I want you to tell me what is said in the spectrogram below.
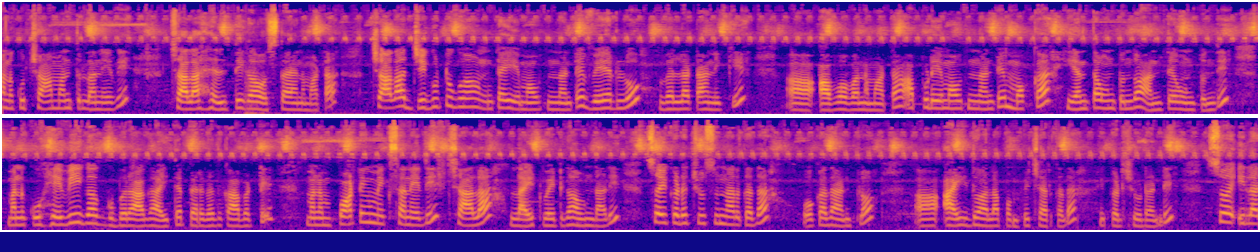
మనకు చామంతులు అనేవి చాలా హెల్తీగా వస్తాయన్నమాట. చాలా జిగుటుగా ఉంటే ఏమవుతుందంటే వేర్లు వెళ్ళటానికి అవ్వవన్నమాట. అప్పుడు ఏమవుతుందంటే మొక్క ఎంత ఉంటుందో అంతే ఉంటుంది. మనకు హెవీగా గుబరాగా అయితే పెరగదు కాబట్టి మనం పాటింగ్ మిక్స్ అనేది చాలా లైట్ వెయిట్గా ఉండాలి. సో ఇక్కడ చూస్తున్నారు కదా ఒక దాంట్లో ఐదు అలా పంపించారు కదా ఇక్కడ చూడండి. సో ఇలా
